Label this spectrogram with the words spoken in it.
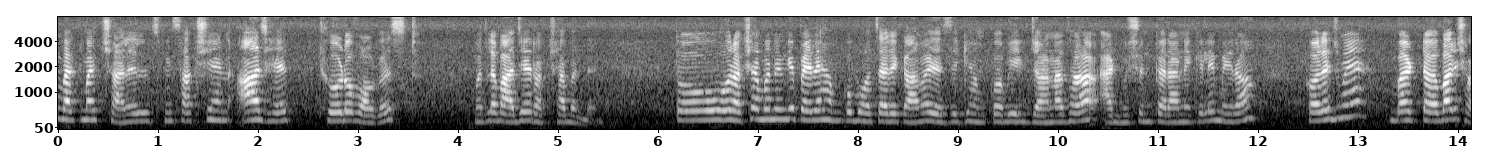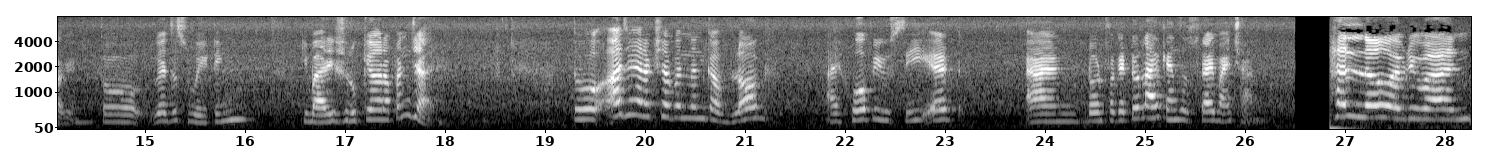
चैनल इसमें साक्षी एंड आज है थर्ड ऑफ़ अगस्त मतलब आज है रक्षाबंधन. तो रक्षाबंधन के पहले हमको बहुत सारे काम है, जैसे कि हमको अभी एक जाना था एडमिशन कराने के लिए मेरा कॉलेज में बट बारिश आ गई. तो वी आर जस्ट वेटिंग कि बारिश रुके और अपन जाए. तो आज है रक्षाबंधन का vlog I hope you see it and don't forget to like and subscribe my channel hello everyone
